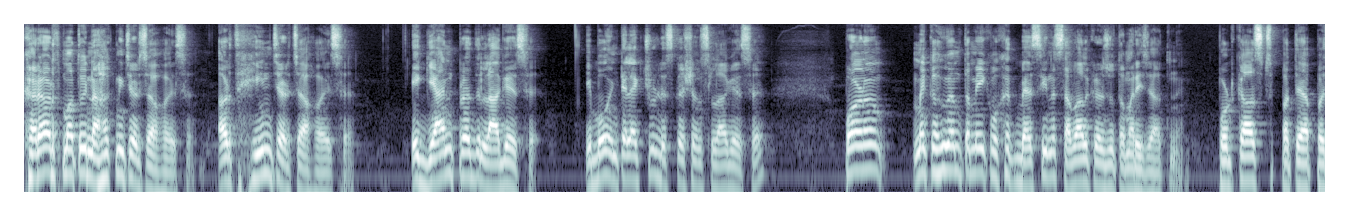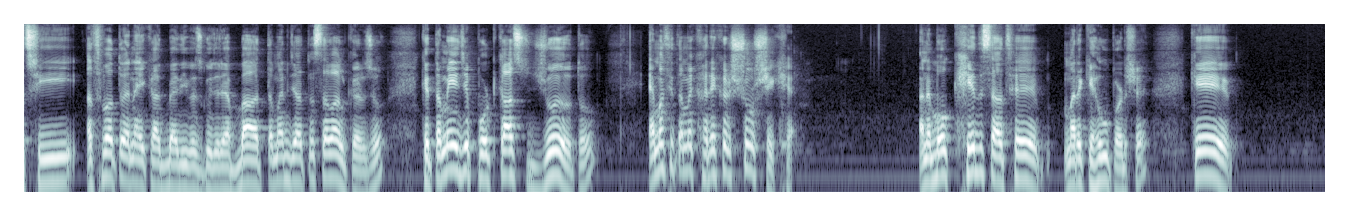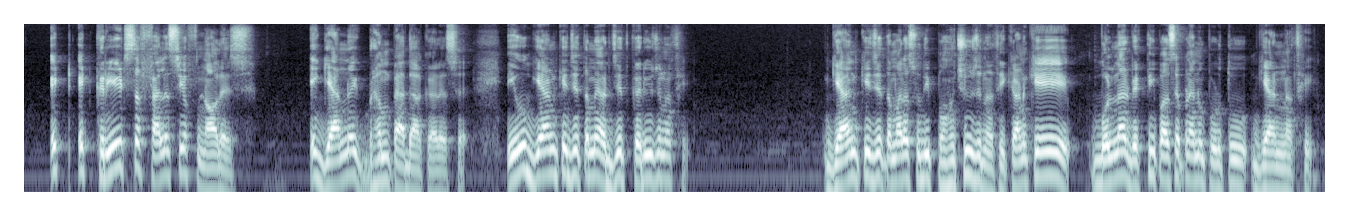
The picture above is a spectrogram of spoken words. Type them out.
ખરા અર્થમાં તો એ નાહકની ચર્ચા હોય છે. અર્થહીન ચર્ચા હોય છે. એ જ્ઞાનપ્રદ લાગે છે. એ બહુ ઇન્ટેલેક્ચ્યુઅલ ડિસ્કશન્સ લાગે છે. પણ મેં કહ્યું એમ, તમે એક વખત બેસીને સવાલ કરજો તમારી જાતને. પોડકાસ્ટ પત્યા પછી અથવા તો એના એકાદ બે દિવસ ગુજર્યા બાદ તમારી જાતને સવાલ કરજો કે તમે જે પોડકાસ્ટ જોયો તો એમાંથી તમે ખરેખર શું શીખ્યા? અને બહુ ખેદ સાથે મારે કહેવું પડશે કે it it creates a fallacy of knowledge એ જ્ઞાનનો એક ભ્રમ પેદા કરે છે. એવું જ્ઞાન કે જે તમે અર્જિત કર્યું જ નથી. જ્ઞાન કે જે તમારા સુધી પહોંચ્યું જ નથી. કારણ કે બોલનાર વ્યક્તિ પાસે પણ એનું પૂરતું જ્ઞાન નથી.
